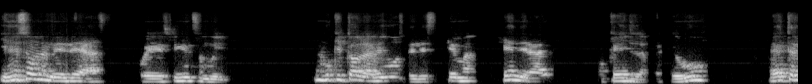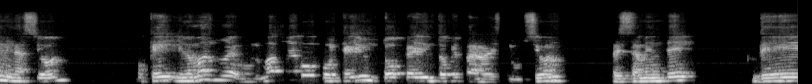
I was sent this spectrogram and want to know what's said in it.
Y en ese orden de ideas, pues fíjense muy bien. Un poquito hablaremos del esquema general, ok, de la PTU, la determinación, Ok, y lo más nuevo, lo más nuevo porque hay un tope, hay un tope para la distribución precisamente de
